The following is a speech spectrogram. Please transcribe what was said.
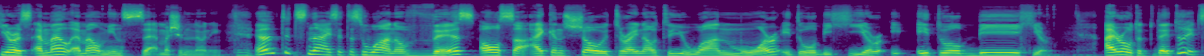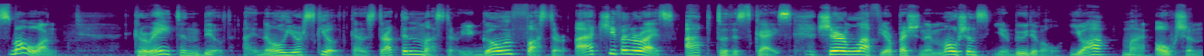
here is ML, ML means uh, machine learning. And it's nice, it is one of this, also I can show it right now to you one more, it will be here, it, it will be here. I wrote it today too, it's small one. Create and build. I know you're skilled. Construct and master. You're going faster. Achieve and rise up to the skies. Share love, your passion, emotions. You're beautiful. You are my ocean.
